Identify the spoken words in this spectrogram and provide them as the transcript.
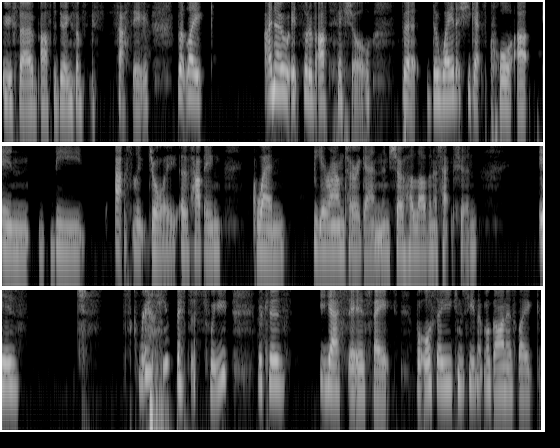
Uther after doing something sassy but like I know it's sort of artificial, but the way that she gets caught up in the absolute joy of having Gwen be around her again and show her love and affection is just really bittersweet because yes, it is fake, but also you can see that Morgana's like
